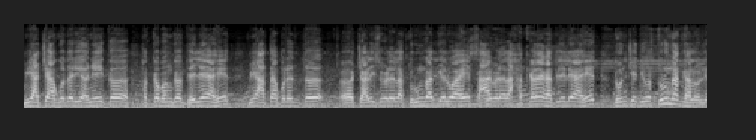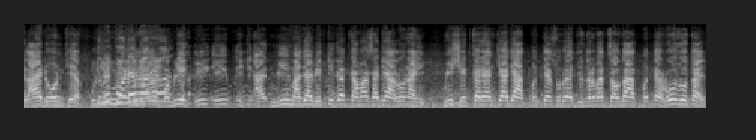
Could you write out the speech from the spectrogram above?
मी याच्या अगोदरही अनेक हक्कभंग केले आहेत. मी आतापर्यंत चाळीस वेळेला तुरुंगात गेलो आहे सहा वेळेला हातकड्या घातलेल्या आहेत दोनशे दिवस तुरुंगात घालवले आय डोंट केअर पब्लिक मी माझ्या व्यक्तिगत कामासाठी आलो नाही. मी शेतकऱ्यांच्या ज्या आत्महत्या सुरू आहेत विदर्भात चौदा आत्महत्या रोज होत आहेत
